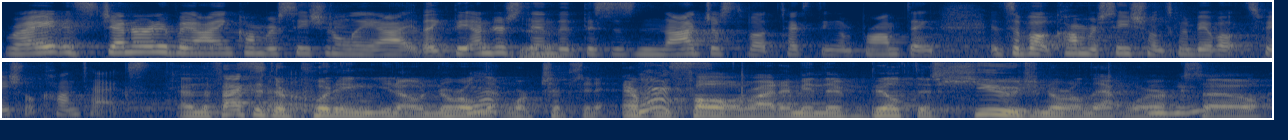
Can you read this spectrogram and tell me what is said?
right? It's generative AI and conversational AI. Like they understand yeah. that this is not just about texting and prompting. It's about conversational. It's going to be about spatial context. And the fact so, that they're putting, you know, neural yeah. network chips in every yes. phone, right? I mean, they've built this huge neural network. Mm-hmm. So,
